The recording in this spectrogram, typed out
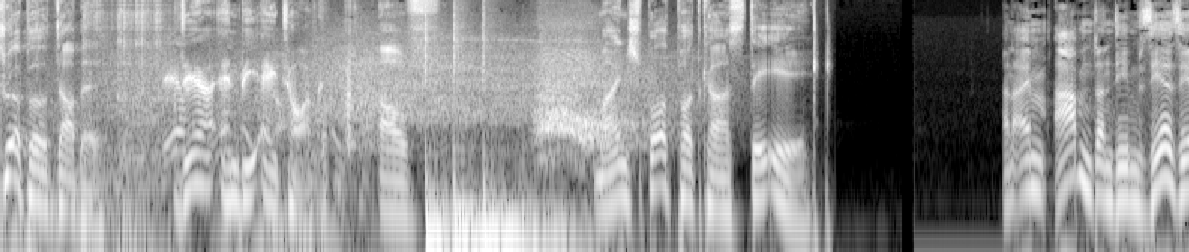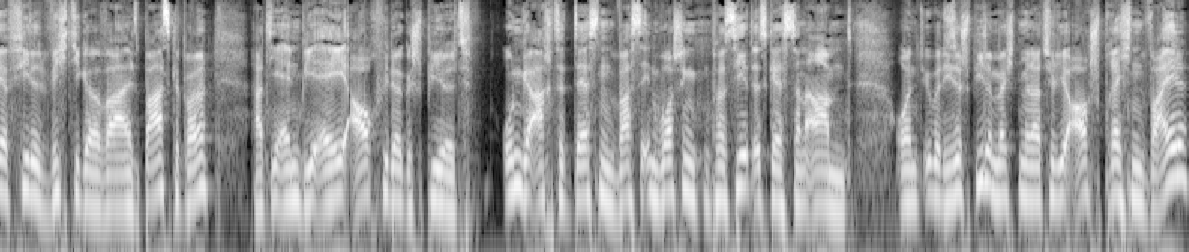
Triple Double. Der NBA Talk. Auf meinsportpodcast.de. An einem Abend, an dem sehr, sehr viel wichtiger war als Basketball, hat die NBA auch wieder gespielt ungeachtet dessen, was in Washington passiert ist gestern Abend. Und über diese Spiele möchten wir natürlich auch sprechen, weil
